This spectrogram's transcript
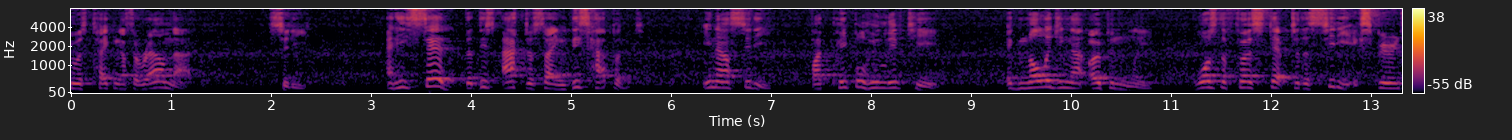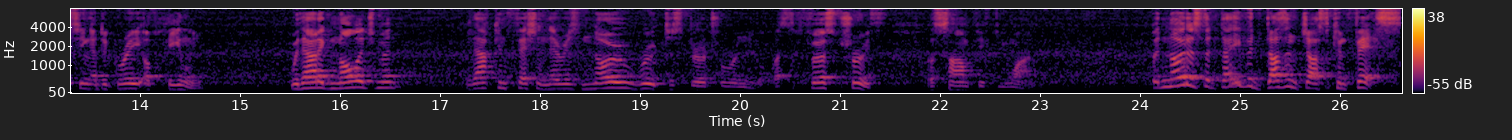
who was taking us around that city. And he said that this act of saying this happened in our city by people who lived here, acknowledging that openly, was the first step to the city experiencing a degree of healing. Without acknowledgement, without confession, there is no route to spiritual renewal. That's the first truth of Psalm 51. But notice that David doesn't just confess.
